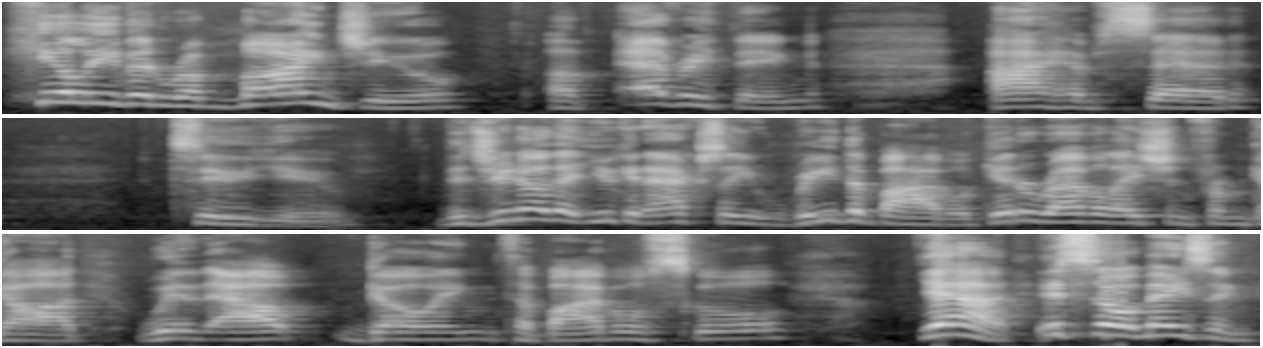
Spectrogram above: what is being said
he'll even remind you of everything I have said to you. Did you know that you can actually read the Bible, get a revelation from God without going to Bible school? Yeah, it's so amazing.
